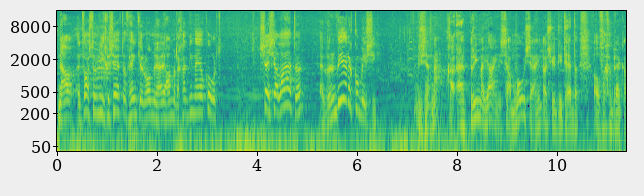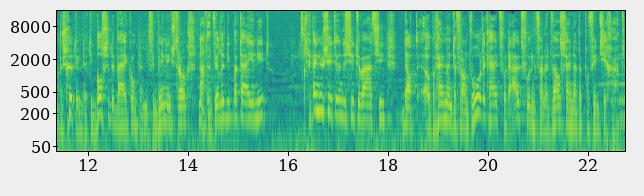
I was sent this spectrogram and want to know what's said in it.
Nou, het was nog niet gezegd of Henk Rom zei... ja, maar daar ga ik niet mee akkoord. Zes jaar later hebben we weer een commissie. Die zegt, nou, gaat uit prima. Ja, het zou mooi zijn als jullie het hebben over gebrek aan beschutting. Dat die bossen erbij komt en die verbindingsstrook. Nou, dat willen die partijen niet. En nu zitten we in de situatie dat op een gegeven moment de verantwoordelijkheid voor de uitvoering van het welzijn naar de provincie gaat.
